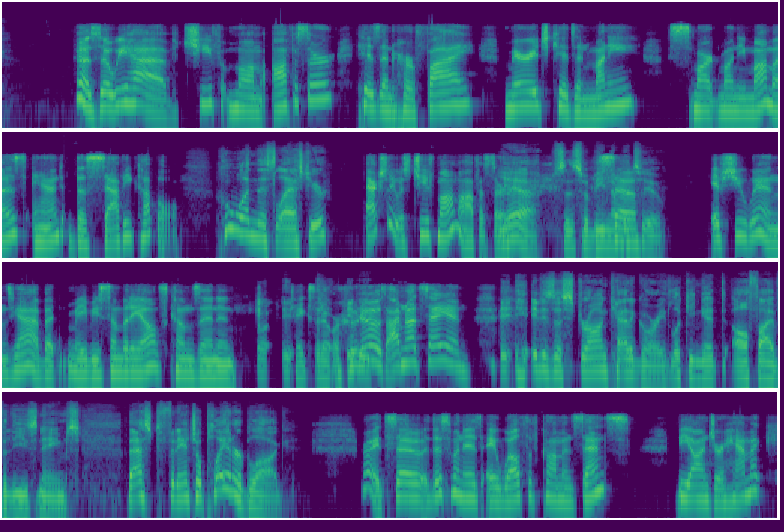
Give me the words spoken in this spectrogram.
Yeah, so we have Chief Mom Officer, His and Her Fi, Marriage, Kids, and Money, Smart Money Mamas, and The Savvy Couple. Who won this last year? Actually, it was Chief Mom Officer. Yeah, so this would be number so, two. If she wins, yeah, but maybe somebody else comes in and it, takes it over. Who it knows? Is, I'm not saying. It, it is a strong category looking at all five of these names. Best financial planner blog. Right. So this one is A Wealth of Common Sense Beyond Your Hammock,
